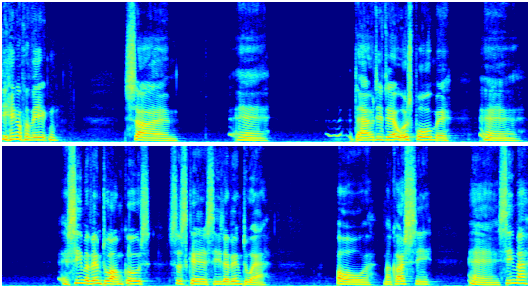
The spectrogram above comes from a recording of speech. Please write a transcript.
de hænger på væggen. Så øh, øh, der er jo det der ordsprog med, øh, sig mig, hvem du omgås, så skal jeg sige dig, hvem du er. Og man kan også sige, øh, sig mig,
